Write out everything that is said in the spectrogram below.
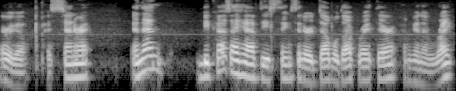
There we go. I center it. And then because I have these things that are doubled up right there, I'm going to right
